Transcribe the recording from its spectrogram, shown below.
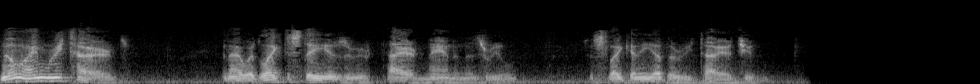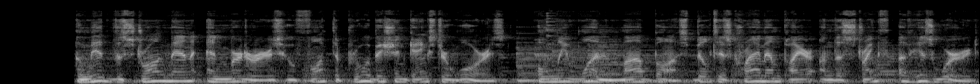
No, I'm retired. And I would like to stay as a retired man in Israel, just like any other retired Jew. Amid the strongmen and murderers who fought the Prohibition gangster wars, only one mob boss built his crime empire on the strength of his word.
